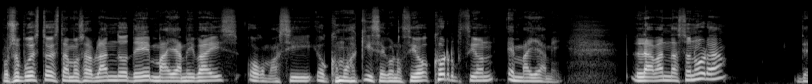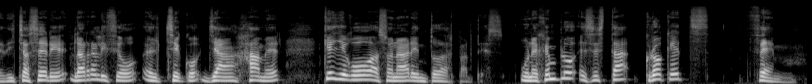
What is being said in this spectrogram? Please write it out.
Por supuesto, estamos hablando de Miami Vice, o como, así, o como aquí se conoció, Corrupción en Miami. La banda sonora de dicha serie la realizó el checo Jan Hammer, que llegó a sonar en todas partes. Un ejemplo es esta Crockett's Theme.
